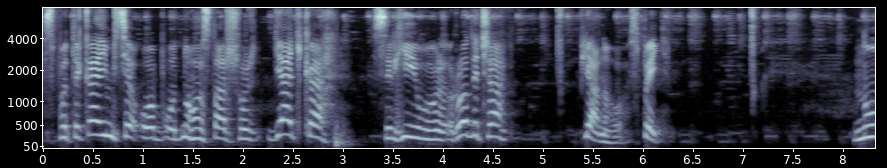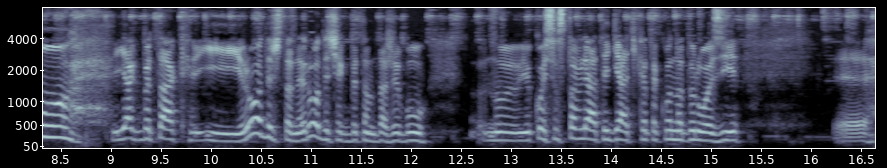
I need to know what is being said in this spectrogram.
спотикаємося об одного старшого дядька Сергієвого родича п'яного, спить. Ну, як би так, і родич, та не родич, якби там навіть був, ну, якось оставляти дядька тако на дорозі. Е,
